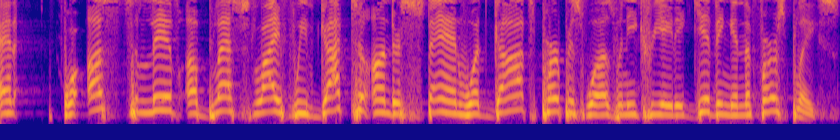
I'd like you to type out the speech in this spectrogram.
And for us to live a blessed life, we've got to understand what God's purpose was when He created giving in the first place.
